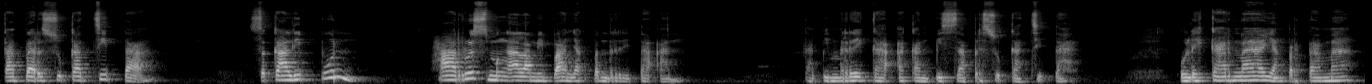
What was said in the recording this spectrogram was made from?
kabar sukacita, sekalipun harus mengalami banyak penderitaan, tapi mereka akan bisa bersukacita. Oleh karena yang pertama,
